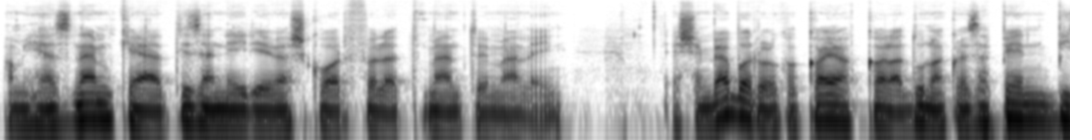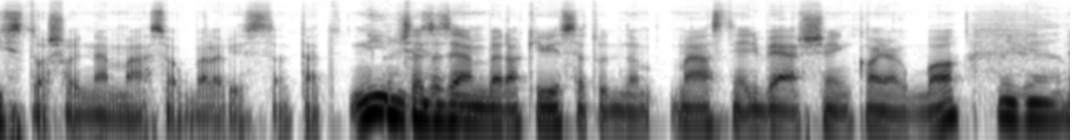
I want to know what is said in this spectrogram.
amihez nem kell 14 éves kor fölött mentőmellény, és én beborulok a kajakkal a Duna közepén, biztos, hogy nem mászok bele vissza. Tehát nincs Igen. ez az ember, aki vissza tudna mászni egy versenykajakba. Igen.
